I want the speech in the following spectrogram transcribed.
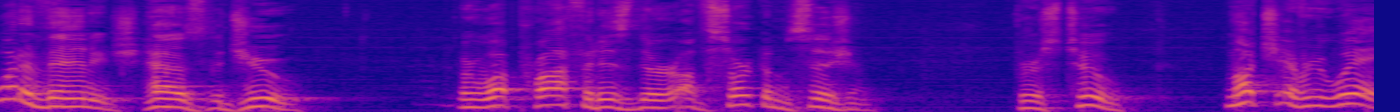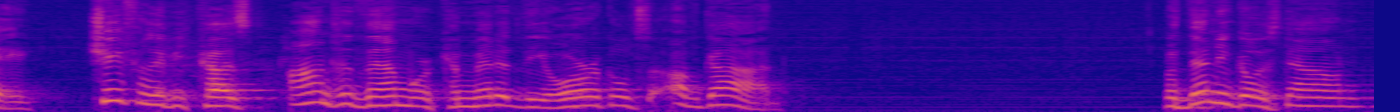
What advantage has the Jew? Or what profit is there of circumcision? Verse 2 Much every way, chiefly because unto them were committed the oracles of God. But then he goes down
